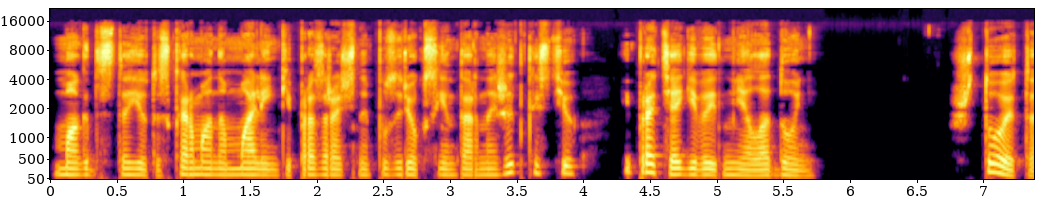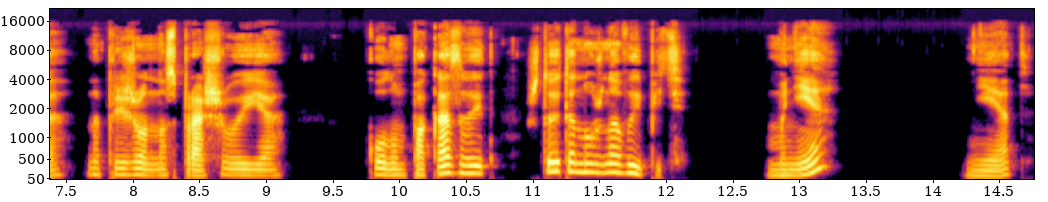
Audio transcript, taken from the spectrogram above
Маг достает из кармана маленький прозрачный пузырек с янтарной жидкостью и протягивает мне ладонь. «Что это?» – напряженно спрашиваю я. Колум показывает, что это нужно выпить. «Мне?» «Нет».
